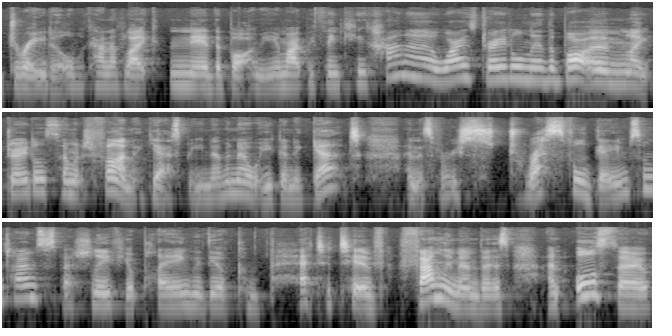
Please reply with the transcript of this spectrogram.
dreidel, kind of like near the bottom. You might be thinking, Hannah, why is dreidel near the bottom? Like dreidel so much fun. Yes, but you never know what you're gonna get. And it's a very stressful game sometimes, especially if you're playing with your competitive family members. And also,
